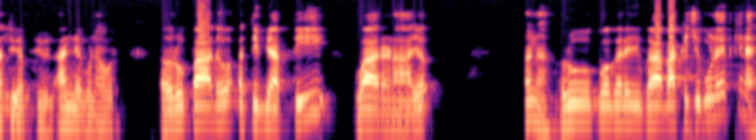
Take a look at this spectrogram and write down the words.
अतिव्याप्ती होईल. अन्य गुणावर. रूपादो अतिव्याप्ती वारणाय. है ना? रूप वगैरे बाकीचे गुण आहेत की नाही?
